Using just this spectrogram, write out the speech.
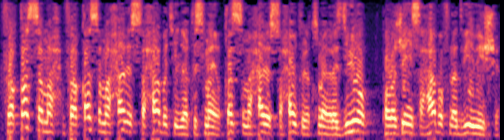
فقسم حال الصحابة إلى قسمين. قسم حال الصحابة إلى قسمين. Разделил положение сахабов на две вещи.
